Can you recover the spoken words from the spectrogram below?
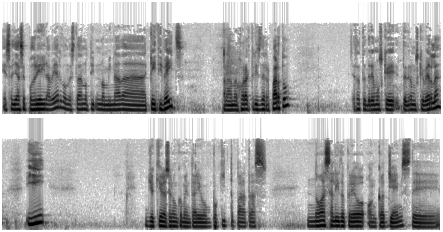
Esa ya se podría ir a ver, donde está nominada Katie Bates para la mejor actriz de reparto. Esa tendremos que, tendremos que verla. Y Yo quiero hacer un comentario un poquito para atrás. No ha salido, creo, Uncut James de,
